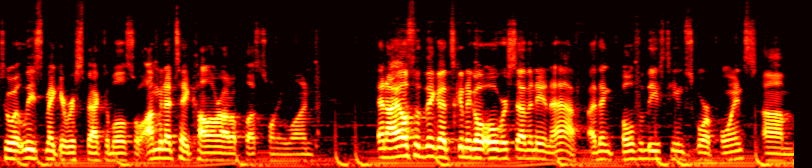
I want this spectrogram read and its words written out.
to at least make it respectable. So I'm going to take Colorado plus 21. And I also think it's going to go over 70 and a half. I think both of these teams score points. Um,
